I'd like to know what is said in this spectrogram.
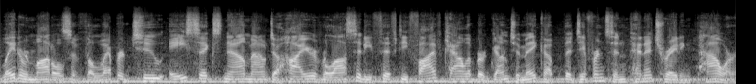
later models of the Leopard 2A6 now mount a higher velocity 55 caliber gun to make up the difference in penetrating power,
